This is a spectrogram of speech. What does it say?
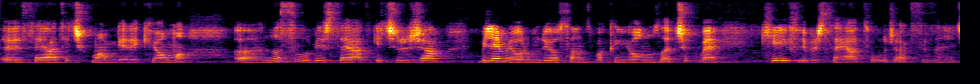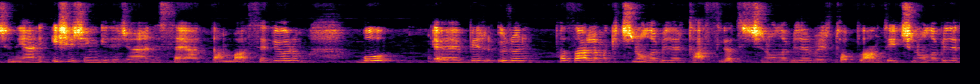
e, seyahate çıkmam gerekiyor ama e, nasıl bir seyahat geçireceğim bilemiyorum diyorsanız bakın yolunuz açık ve keyifli bir seyahat olacak sizin için. Yani iş için gideceğiniz seyahatten bahsediyorum. Bu bir ürün pazarlamak için olabilir, tahsilat için olabilir, bir toplantı için olabilir.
